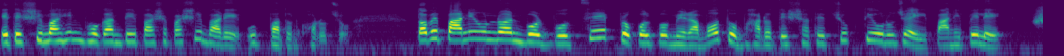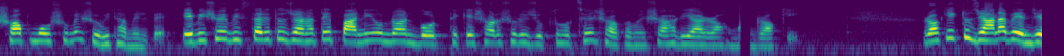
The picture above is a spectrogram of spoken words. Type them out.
এতে সীমাহীন ভোগান্তির পাশাপাশি বাড়ে উৎপাদন খরচও। তবে পানি উন্নয়ন বোর্ড বলছে, প্রকল্প মেরামত ও ভারতের সাথে চুক্তি অনুযায়ী পানি পেলে সব মৌসুমে সুবিধা মিলবে। এ বিষয়ে বিস্তারিত জানাতে পানি উন্নয়ন বোর্ড থেকে সরাসরি যুক্ত হচ্ছেন সহকর্মী শাহরিয়ার রহমান রকি। রকি একটু জানাবেন যে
